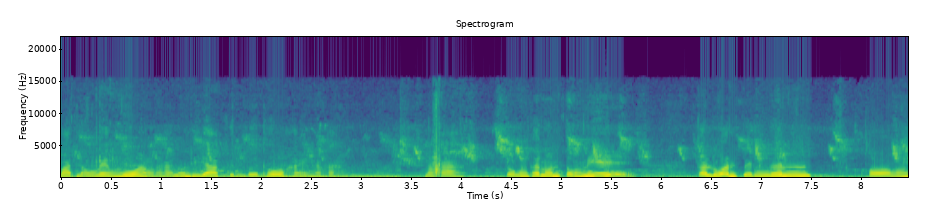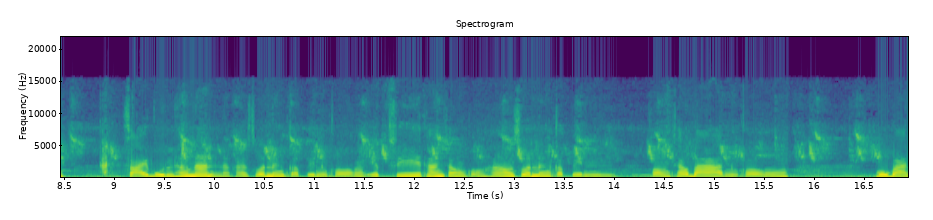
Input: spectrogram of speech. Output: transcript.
วัดหนองแวงม่วงนะคะนุ่นที่ยากขึ้นเบอร์โทรให้นะคะนะคะ ตรงถนนตรงนี้กระล้วนเป็นเงินของ สายบุญทั้งนั้นนะคะ ส่วนหนึ่งก็เป็นของเอฟซีทางช่องของเฮาส่วนหนึ่งก็เป็นของชาวบ้านของหมู่บ้าน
